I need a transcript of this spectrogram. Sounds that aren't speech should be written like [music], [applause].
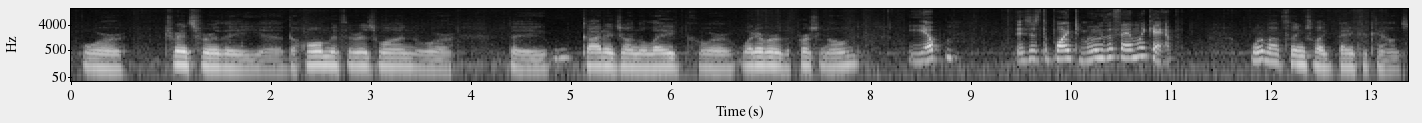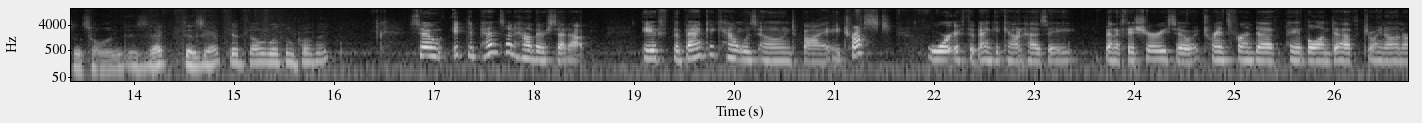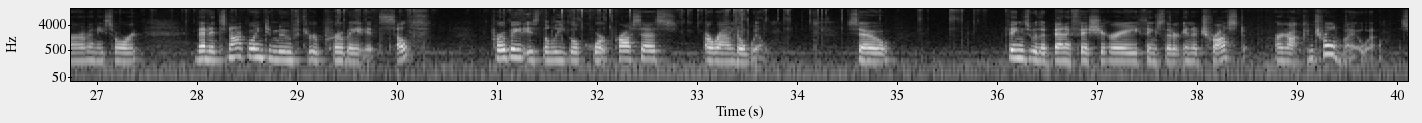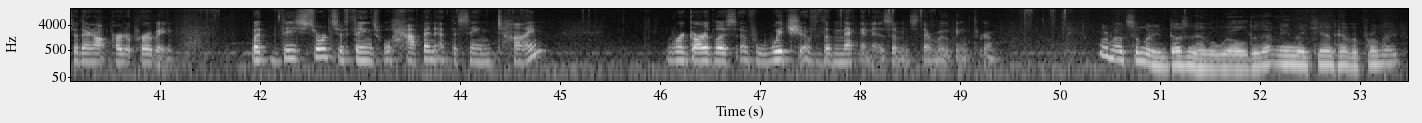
or transfer the uh, the home if there is one, or the cottage on the lake, or whatever the person owned. Yep. This is the point to move the family camp. What about things like bank accounts and so on? Does that does that get dealt with in probate? So it depends on how they're set up. If the bank account was owned by a trust, or if the bank account has a beneficiary, so a transfer on death, payable on death, joint owner of any sort, then it's not going to move through probate itself. Probate is the legal court process around a will. So things with a beneficiary, things that are in a trust, are not controlled by a will, so they're not part of probate. But these sorts of things will happen at the same time, regardless of which of the mechanisms they're moving through. What about somebody who doesn't have a will? Does that mean they can't have a probate?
